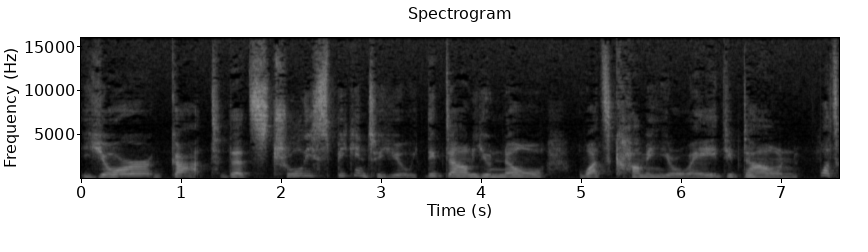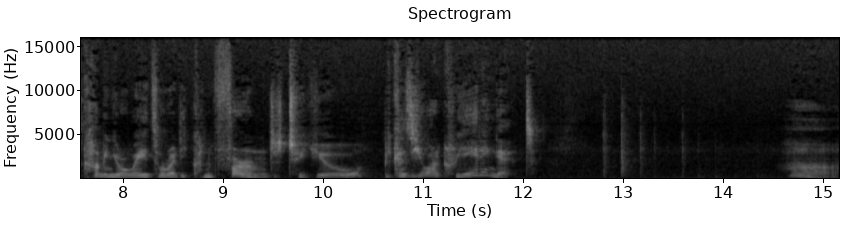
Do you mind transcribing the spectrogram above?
your gut that's truly speaking to you. Deep down, you know what's coming your way. Deep down, what's coming your way, it's already confirmed to you because you are creating it. Huh.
